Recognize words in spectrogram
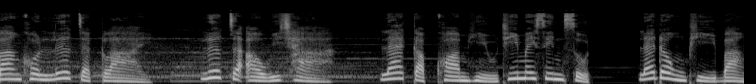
บางคนเลือกจะกลาย เลือกจะเอาวิชา แลกกับความหิวที่ไม่สิ้นสุด และดงผีบัง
